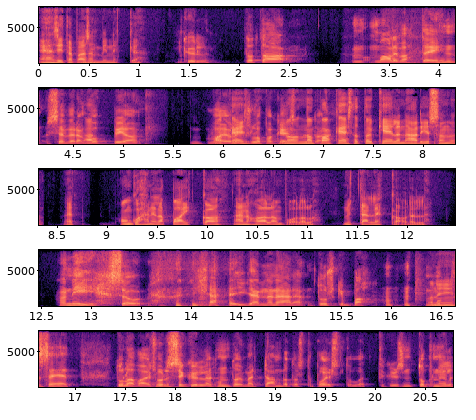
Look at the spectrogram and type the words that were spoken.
Eihän siitä pääse minnekään. Kyllä. Tota, maalivahteihin sen verran koppia, vai Pakeist, sulla pakeista? No, no pakeista toi Kellen Addison, että onko hänellä paikkaa NHL puolella nyt tälle kaudelle? No niin, se on jännä nähdä, tuskinpa. No Mutta niin. se, että tulevaisuudessa kyllä, kun toi Matt Dumba tuosta poistuu, että kyllä sen top 4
